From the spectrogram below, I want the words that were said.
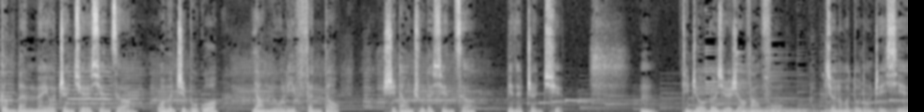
根本没有正确的选择，我们只不过要努力奋斗，使当初的选择变得正确。嗯，听这首歌曲的时候，仿佛就能够读懂这些。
